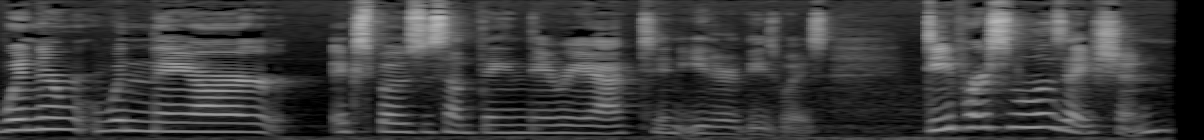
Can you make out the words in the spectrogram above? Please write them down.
when they when they are exposed to something, they react in either of these ways. Depersonalization,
